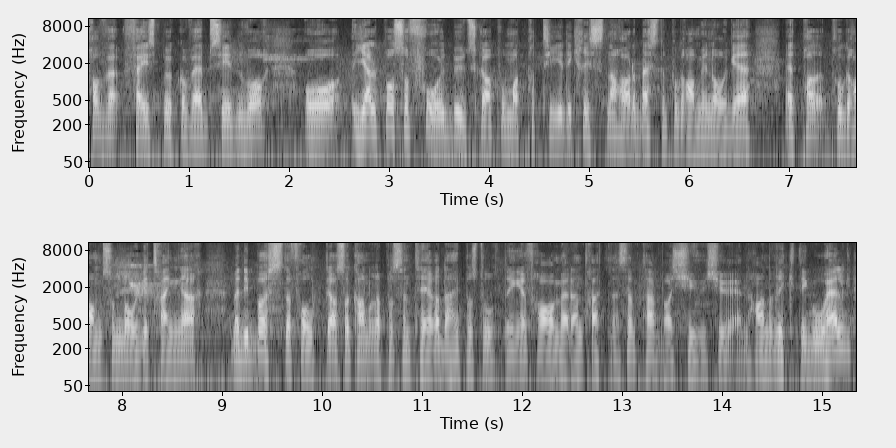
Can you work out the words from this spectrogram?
fra Facebook og websiden vår. Og hjelp oss å få ut budskapet om at Partiet De kristne har det beste programmet i Norge. Et program som Norge trenger, med de beste folka som kan representere deg på Stortinget fra og med den 13.9.2021. Ha en riktig god helg,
